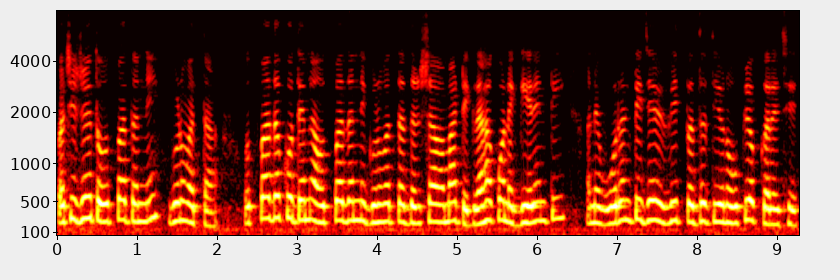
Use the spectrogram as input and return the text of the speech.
પછી જોઈએ તો ઉત્પાદનની ગુણવત્તા. ઉત્પાદકો તેમના ઉત્પાદનની ગુણવત્તા દર્શાવવા માટે ગ્રાહકોને ગેરંટી અને વોરંટી જેવી વિવિધ પદ્ધતિઓનો ઉપયોગ કરે છે.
